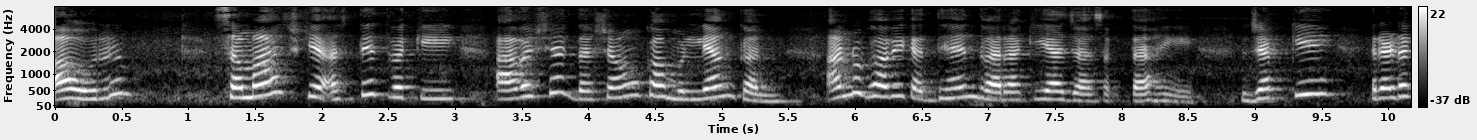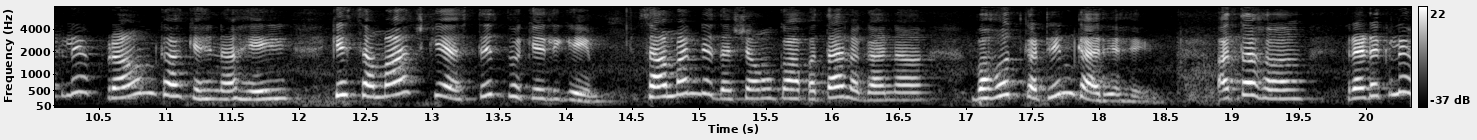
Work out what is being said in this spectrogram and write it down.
और समाज के अस्तित्व की आवश्यक दशाओं का मूल्यांकन अनुभविक अध्ययन द्वारा किया जा सकता है, जबकि रेडकले ब्राउन का कहना है कि समाज के अस्तित्व के लिए सामान्य दशाओं का पता लगाना बहुत कठिन कार्य है। अतः रेडकले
